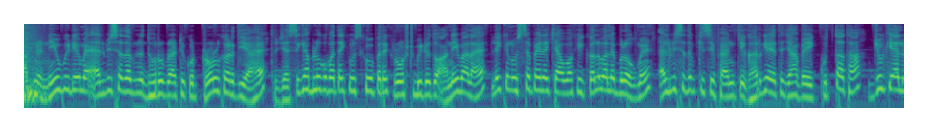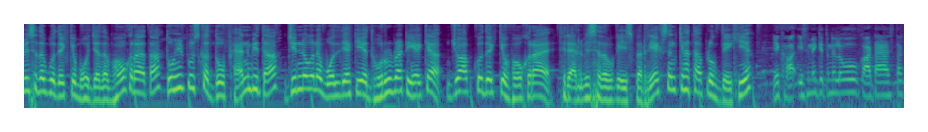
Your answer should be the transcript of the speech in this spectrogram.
अपने न्यू वीडियो में एलबी सदब ने ध्रुव राठी को ट्रोल कर दिया है। तो जैसे कि आप लोगों को पता है कि उसके ऊपर एक रोस्ट वीडियो तो आने वाला है लेकिन उससे पहले क्या हुआ कि कल वाले ब्लॉग में एलबी सदब किसी फ़ैन के घर गए थे जहाँ पे एक कुत्ता था जो कि एलबी सदब को देख के बहुत ज़्यादा भौंक रहा था। तो वहीं पे उसका दो फ़ैन भी था जिन लोगों ने बोल दिया की ये ध्रुव राठी है क्या जो आपको देख के भौंक रहा है। फिर एलबी सदब के इस पर रिएक्शन क्या था आप लोग देखिए। ये इसने कितने लोगों को काटा है आज तक?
